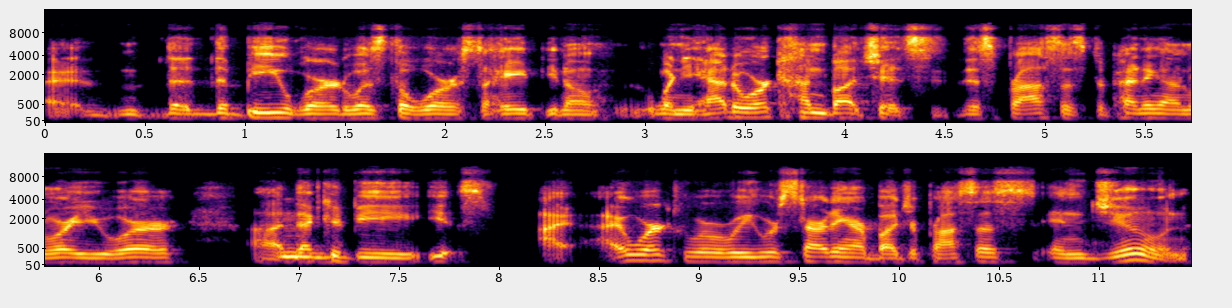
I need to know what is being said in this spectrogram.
uh, the the b word was the worst i hate you know when you had to work on budgets this process depending on where you were uh, mm. that could be I, I worked where we were starting our budget process in june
